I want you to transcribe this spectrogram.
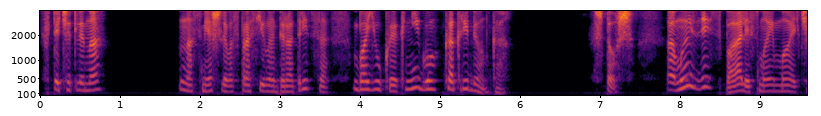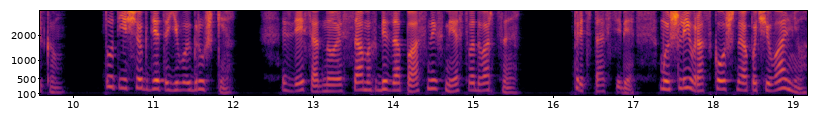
«Впечатлена?» Насмешливо спросила императрица, баюкая книгу, как ребенка. Что ж, а мы здесь спали с моим мальчиком. Тут еще где-то его игрушки. Здесь одно из самых безопасных мест во дворце. Представь себе, мы шли в роскошную опочивальню,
